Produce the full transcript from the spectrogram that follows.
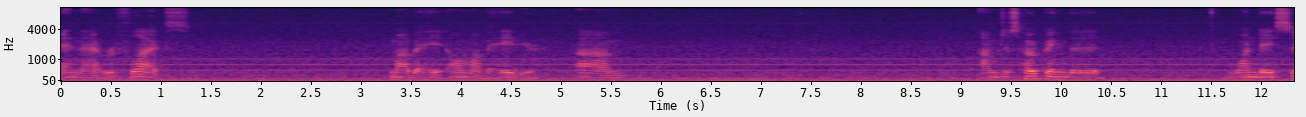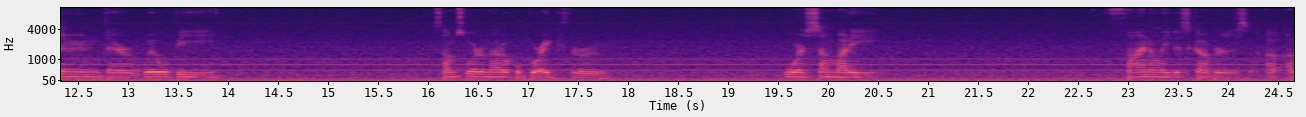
And that reflects my beha- on my behavior. Um, I'm just hoping that one day soon there will be some sort of medical breakthrough where somebody finally discovers a, a,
